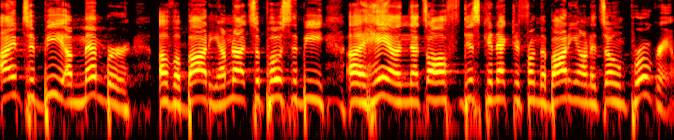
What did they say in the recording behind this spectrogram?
I am to be a member of a body. I'm not supposed to be a hand that's off disconnected from the body on its own program.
